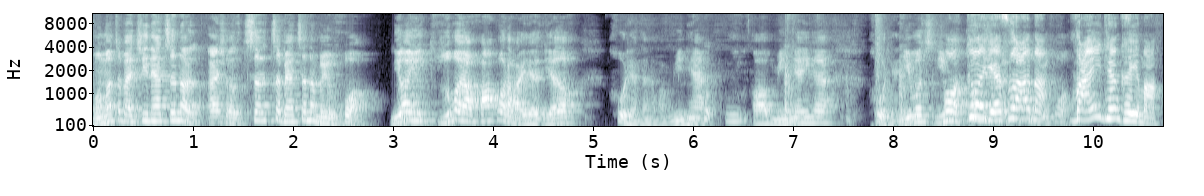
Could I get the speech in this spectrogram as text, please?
我们这边今天真的，哎，小这这边真的没有货。你要有，如果要发货的话，也也要后天才能发。明天哦，明天应该后天，因为因为哦，哥姐说啥没们？晚一天可以吗？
